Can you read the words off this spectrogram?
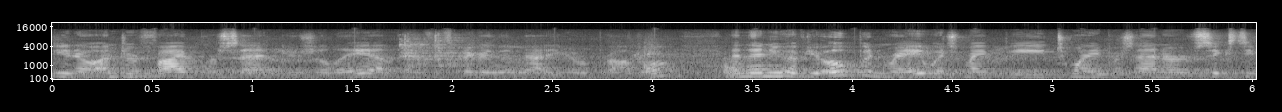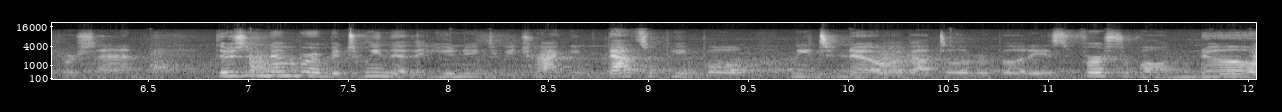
you know, under 5% usually, and if it's bigger than that, you have a problem. And then you have your open rate, which might be 20% or 60%. There's a number in between there that you need to be tracking. That's what people need to know about deliverability is first of all, know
